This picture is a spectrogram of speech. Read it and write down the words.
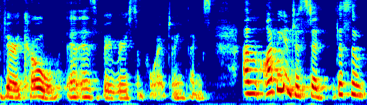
Very cool. It is a very, very simple way of doing things. Um, I'd be interested, this is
